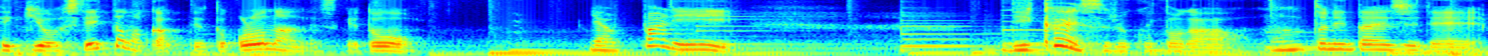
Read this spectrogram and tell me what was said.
適応していったのかっていうところなんですけどやっぱり理解することが本当に大事で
